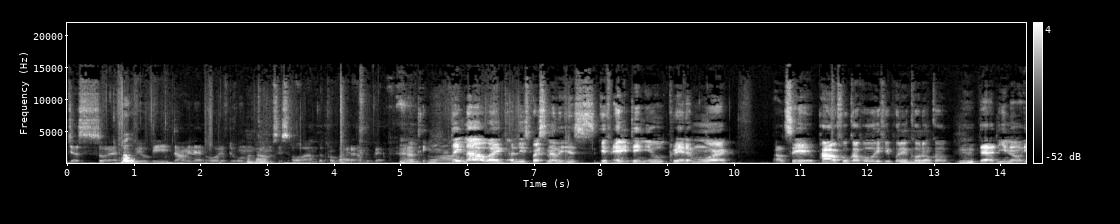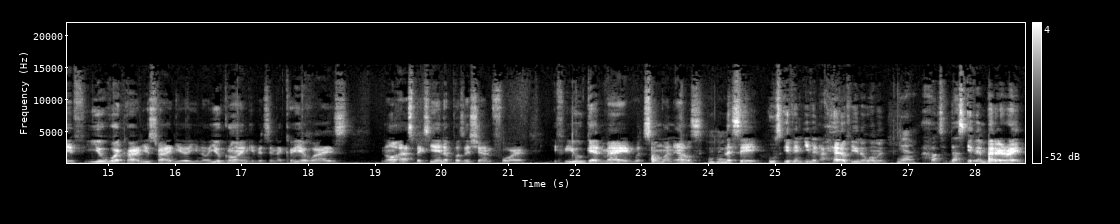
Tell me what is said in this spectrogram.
just so that But- we'll be dominant or if the woman Mhm. comes, it's oh I'm the provider, I'm the bread. I don't Mhm. think Yeah. I think now, like at least personally, is if anything, it will create a more, I would say, powerful couple, if you put it quote unquote. Mhm. That you know, if you worked hard, you strive, you you know, you're growing. If it's in a career wise, in all aspects, you're in a position for. If you get married with someone else, Mm-hmm. let's say who's even even ahead of you in a woman, Yeah. that's even better, right?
